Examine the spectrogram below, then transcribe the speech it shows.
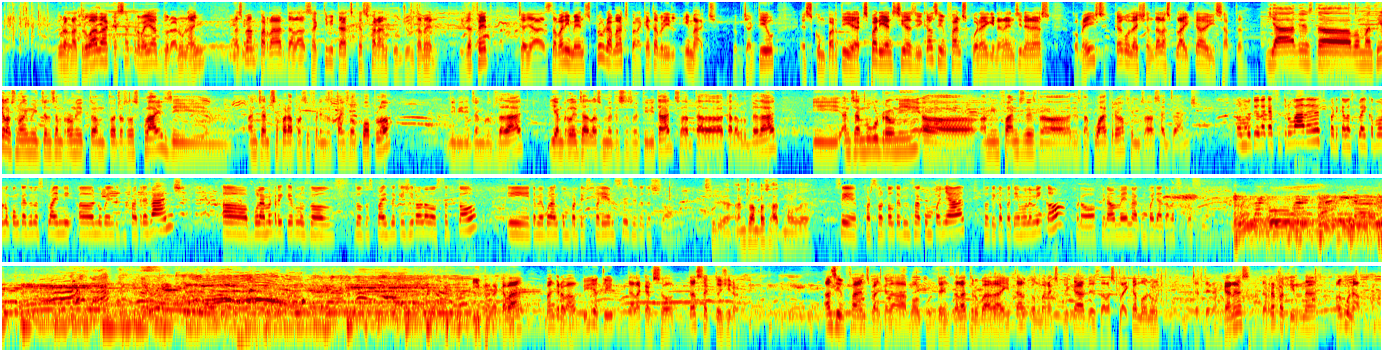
Durant la trobada, que s'ha treballat durant un any, es van parlar de les activitats que es faran conjuntament i, de fet, ja hi ha esdeveniments programats per aquest abril i maig. L'objectiu és compartir experiències i que els infants coneguin a nens i nenes com ells que gaudeixen de l'esplai cada dissabte. Ja des de bon matí, a les 9 i mitja, ens hem reunit amb tots els esplais i ens hem separat pels diferents espais del poble, dividits en grups d'edat, i hem realitzat les mateixes activitats, adaptada a cada grup d'edat, i ens hem volgut reunir eh, amb infants des de, des de 4 fins a 16 anys. El motiu d'aquesta trobada és perquè l'Esplai Camono, com que és un esplai eh, novell des de fa 3 anys, eh, volem enriquir-nos dels, dels esplais d'aquí Girona, del sector, i també volem compartir experiències i tot això. Sí, ens ho han passat molt bé. Sí, per sort el temps ens ha acompanyat, tot i que patim una mica, però finalment ha acompanyat a la situació. Acabar, van gravar un videoclip de la cançó del sector Girona. Els infants van quedar molt contents de la trobada i tal com van explicar des de l'Esplai Camono, ja tenen ganes de repetir-ne alguna altra.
